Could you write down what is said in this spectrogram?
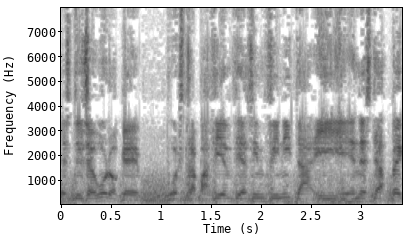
Estoy seguro que vuestra paciencia es infinita y en este aspecto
